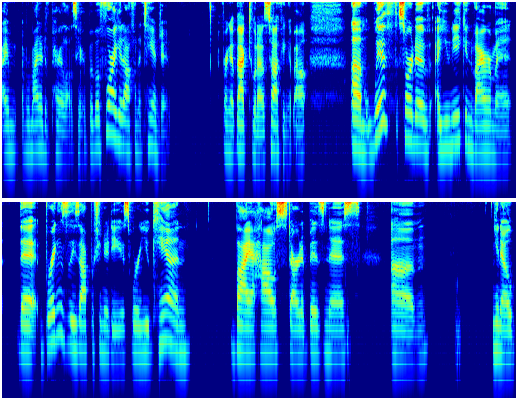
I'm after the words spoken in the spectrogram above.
I'm reminded of parallels here. But before I get off on a tangent, bring it back to what I was talking about. Um, with sort of a unique environment that brings these opportunities where you can buy a house, start a business, um, you know,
